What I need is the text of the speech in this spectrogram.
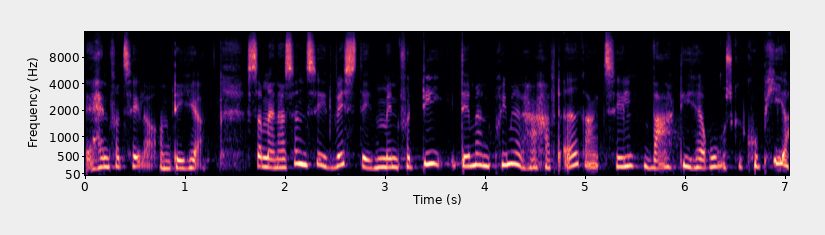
Han fortæller om det her. Så man har sådan set vidst det, men fordi det, man primært har haft adgang til, var de her romerske kopier.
